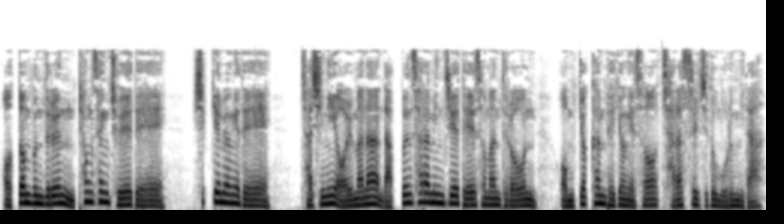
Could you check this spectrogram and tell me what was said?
어떤 분들은 평생 죄에 대해 십계명에 대해 자신이 얼마나 나쁜 사람인지에 대해서만 들어온 엄격한 배경에서 자랐을지도 모릅니다.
